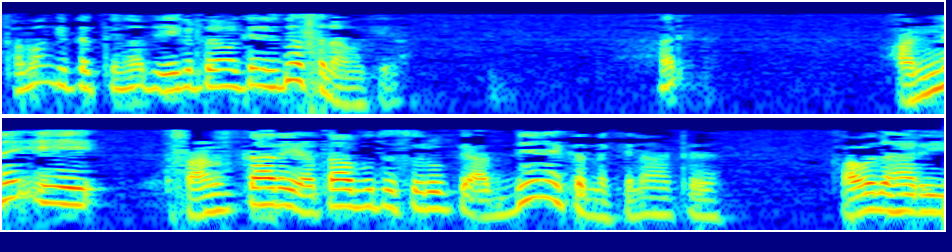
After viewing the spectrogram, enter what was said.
තමන්ගේ පැත්තෙන් අද ඒකට තමයි කියන්නේ විදර්ශනාව කියලා. හරි. අන්න ඒ සංස්කාරයේ යථාභූත ස්වરૂපය අධ්‍යයනය කරන කෙනාට කවදා හරි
